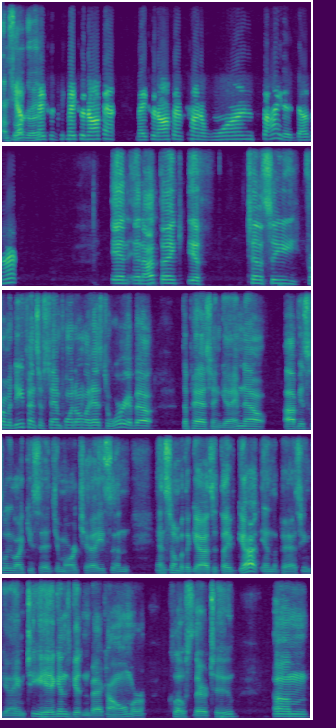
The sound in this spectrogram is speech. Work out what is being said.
I'm sorry. Yep, go ahead. Makes it makes an offense makes an offense kind of one sided, doesn't it? And and I think if Tennessee, from a defensive standpoint, only has to worry about the passing game. Now, obviously, like you said, Ja'Marr Chase and and some of the guys that they've got in the passing game, Tee Higgins getting back home or close there too. Um,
